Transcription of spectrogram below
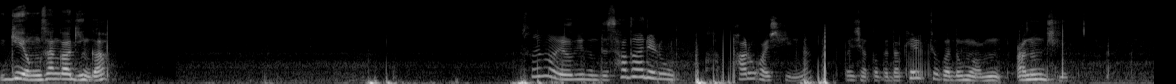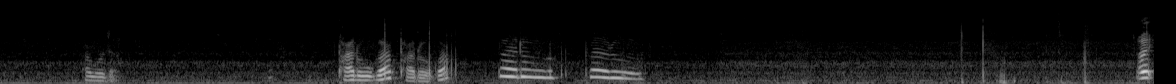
이게 영상각인가? 설마 여기 근데 사다리로 가- 바로 갈 수 있나? 아니 잠깐만 나 캐릭터가 너무 안, 안 움직여 가보자 바로 가 바로 가 바로 바로 어이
